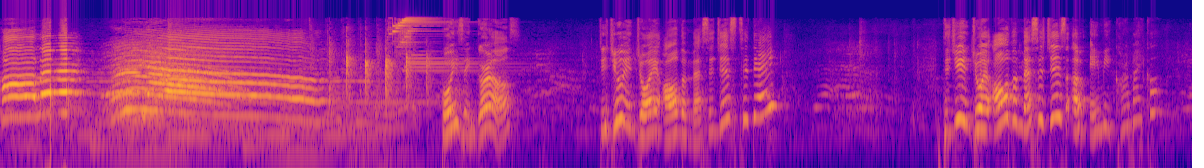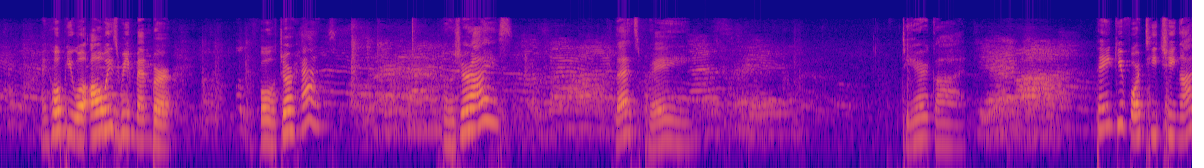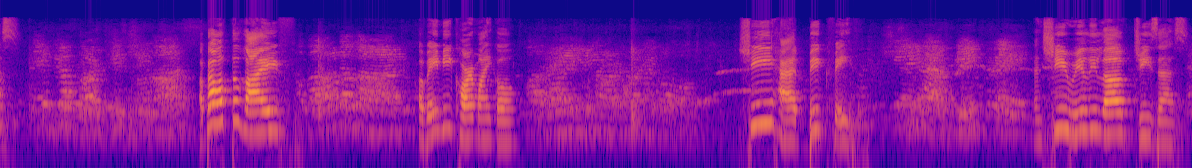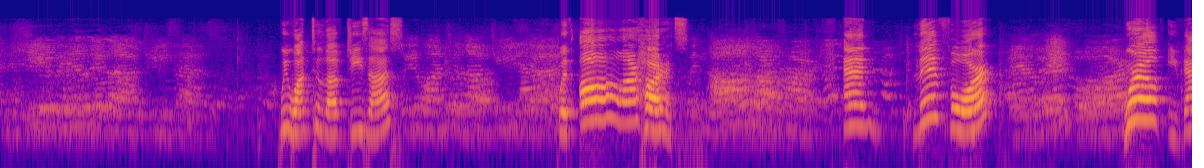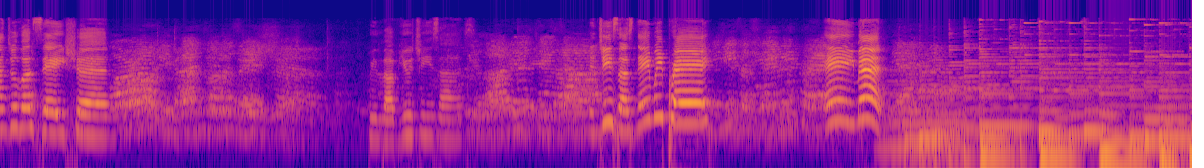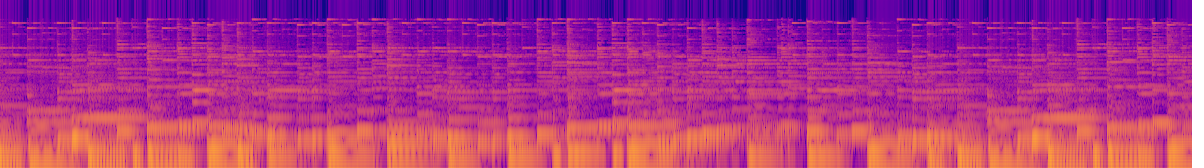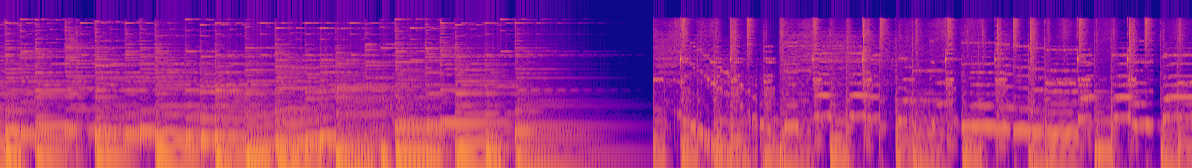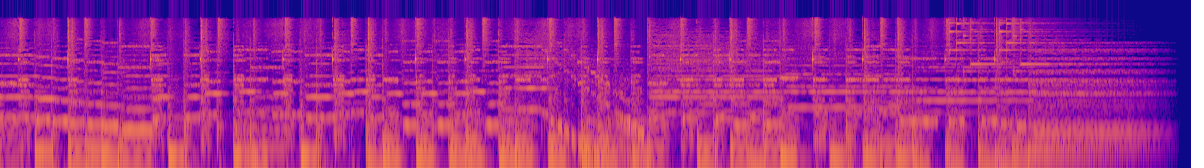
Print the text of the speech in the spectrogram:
Hallelujah! Boys and girls, did you enjoy all the messages today? Did you enjoy all the messages of Amy Carmichael? I hope you will always remember. Fold your hands. Close your eyes. Let's pray. Dear God. Thank you for teaching us. About the life. Of Amy Carmichael. She had big faith. And she really loved Jesus. We want to love Jesus. With all our hearts. And live for. World evangelization. We love you, Jesus. We love you, Jesus. In Jesus' name we pray. Amen.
